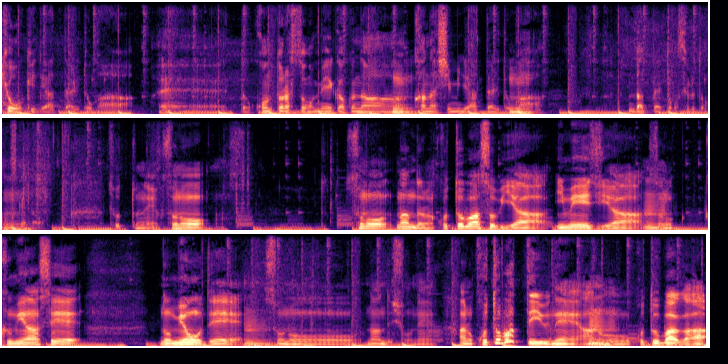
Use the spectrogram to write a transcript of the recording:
狂気であったりとか、えーとコントラストが明確なうん。悲しみであったりとか、だったりとかすると思うんですけど、ちょっとねそのそのなんだろうな言葉遊びやイメージや、うん。その組み合わせの妙で、うん。そのなんでしょうね。あの言葉っていうねあの、言葉が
